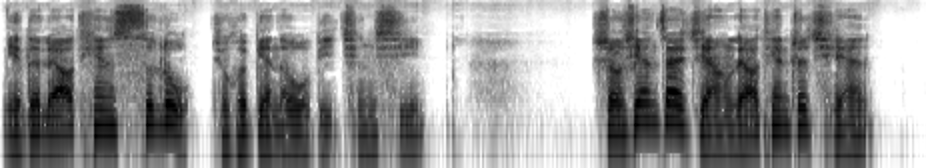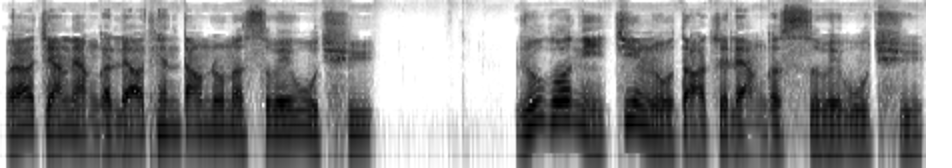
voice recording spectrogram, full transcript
你的聊天思路就会变得无比清晰。首先，在讲聊天之前，我要讲两个聊天当中的思维误区。如果你进入到这两个思维误区，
